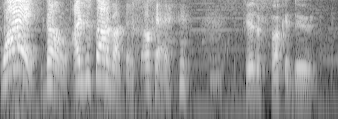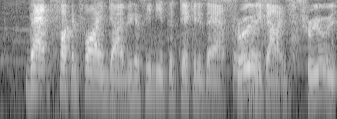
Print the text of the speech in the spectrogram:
Why? No, I just thought about this. Okay. if you had to fuck a dude. that fucking flying guy because he needs a dick in his ass until he dies. True.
